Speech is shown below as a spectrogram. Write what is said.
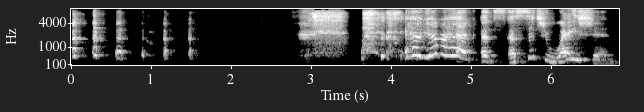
have you ever had a, a, situation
